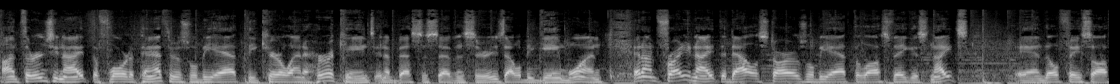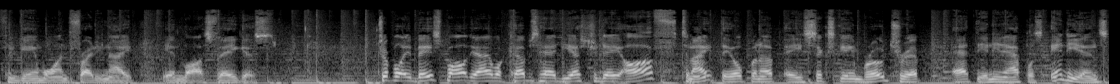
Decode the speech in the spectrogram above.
On Thursday night, the Florida Panthers will be at the Carolina Hurricanes in a best of seven series. That'll be game one. And on Friday night, the Dallas Stars will be at the Las Vegas Knights and they'll face off in game one Friday night in Las Vegas. AAA baseball, the Iowa Cubs had yesterday off. Tonight, they open up a six-game road trip at the Indianapolis Indians.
